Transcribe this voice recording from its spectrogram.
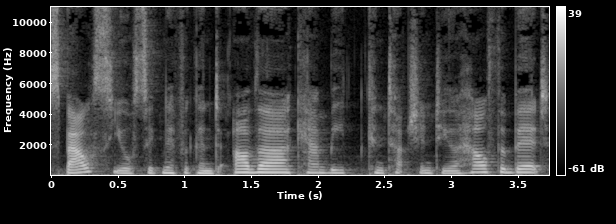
spouse, your significant other can be can touch into your health a bit,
